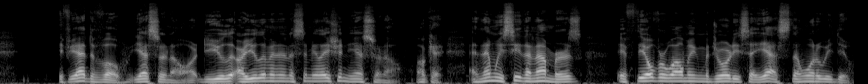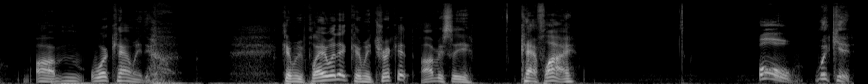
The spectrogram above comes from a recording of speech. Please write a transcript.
if you had to vote, yes or no? Do you are you living in a simulation? Yes or no? Okay. And then we see the numbers. If the overwhelming majority say yes, then what do we do? Um, what can we do? can we play with it? Can we trick it? Obviously, can't fly. Oh, wicked,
